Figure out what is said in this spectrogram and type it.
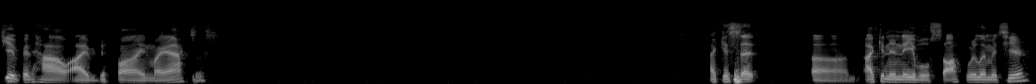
given how I've defined my axis. I can set, um, I can enable software limits here.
